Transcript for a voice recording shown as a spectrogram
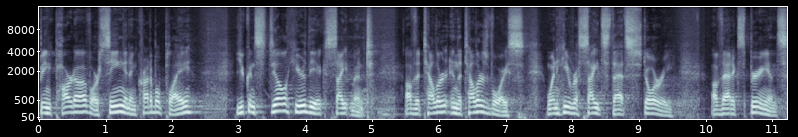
being part of or seeing an incredible play, you can still hear the excitement of the teller in the teller's voice when he recites that story of that experience,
